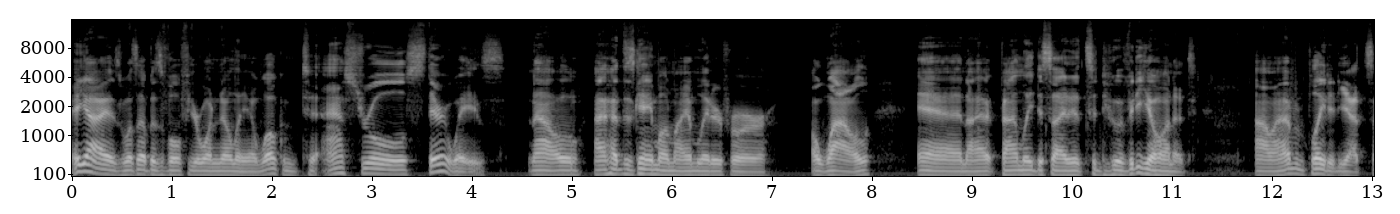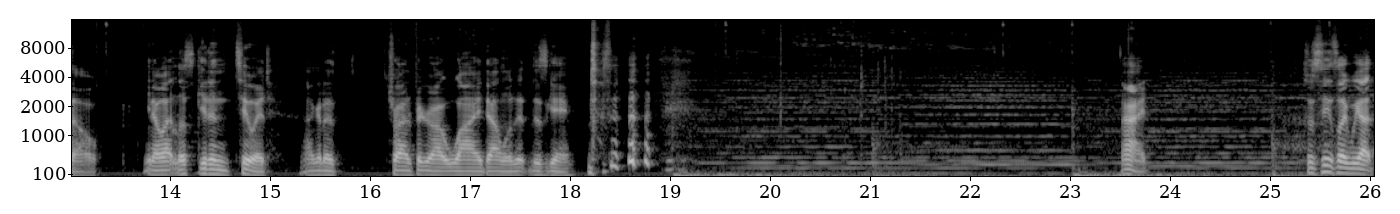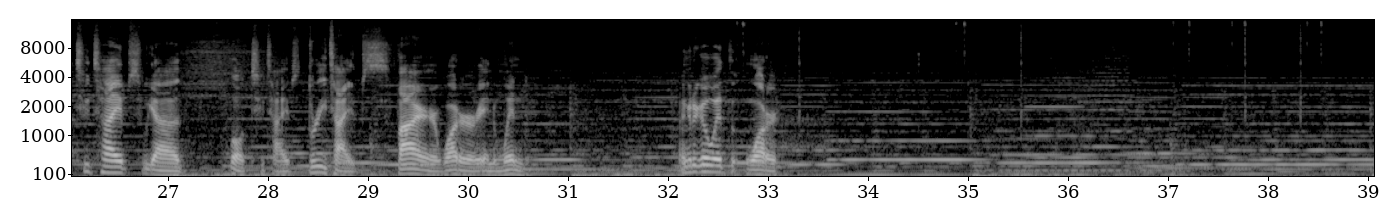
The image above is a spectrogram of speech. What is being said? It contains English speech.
Hey guys, what's up? It's Volf, your one and only, and welcome to Astral Stairways. Now, I had this game on my emulator for a while, and I finally decided to do a video on it. Um, I haven't played it yet, so, you know what, let's get into it. I'm gonna try and figure out why I downloaded this game. Alright. So it seems like we got two types, we got well, two types, three types, fire, water, and wind. I'm gonna go with water.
